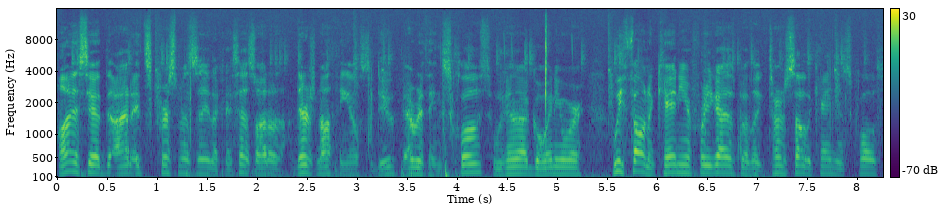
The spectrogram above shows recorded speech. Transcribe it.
honestly it's christmas day like i said so i don't there's nothing else to do everything's closed we cannot go anywhere we found a canyon for you guys but like turns out the canyon's closed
